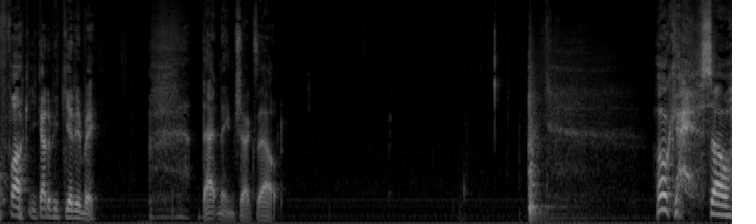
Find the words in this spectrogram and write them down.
fuck. You gotta be kidding me. That name checks out. Okay, so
